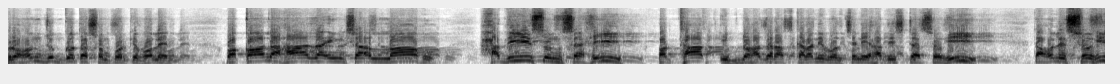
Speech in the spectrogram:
গ্রহণযোগ্যতা সম্পর্কে বলেন ওয়াকাল হাজা ইনশাআল্লাহ হাদিসুন সহি অর্থাৎ ইবনু হাজার আসকালানি বলছেন, এই হাদিসটা সহি তাহলে সহি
